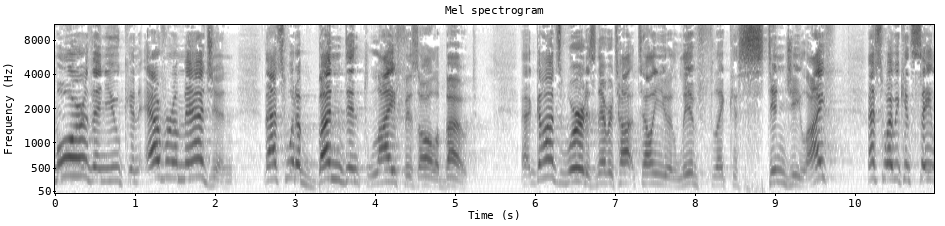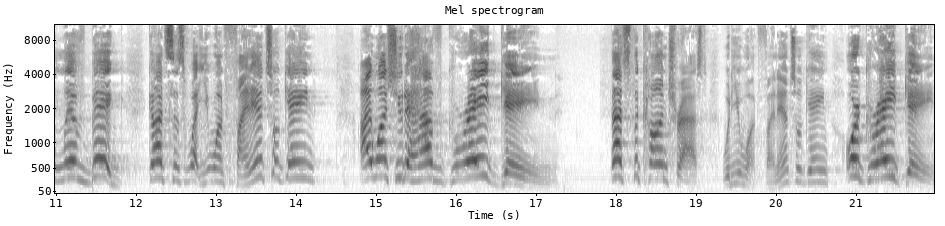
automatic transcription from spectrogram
more than you can ever imagine. That's what abundant life is all about. Uh, God's word is never ta- telling you to live like a stingy life. That's why we can say live big. God says, What? You want financial gain? I want you to have great gain. That's the contrast. What do you want? Financial gain or great gain?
